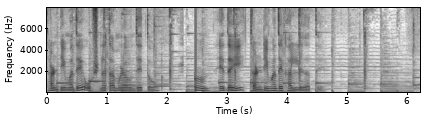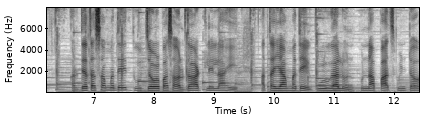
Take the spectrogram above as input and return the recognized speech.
थंडीमध्ये उष्णता मिळवून देतो. म्हणून हे दही थंडीमध्ये खाल्ले जाते. अर्ध्या तासामध्ये दूध जवळपास अर्ध आटलेलं आहे. आता यामध्ये गूळ घालून पुन्हा पाच मिनटं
